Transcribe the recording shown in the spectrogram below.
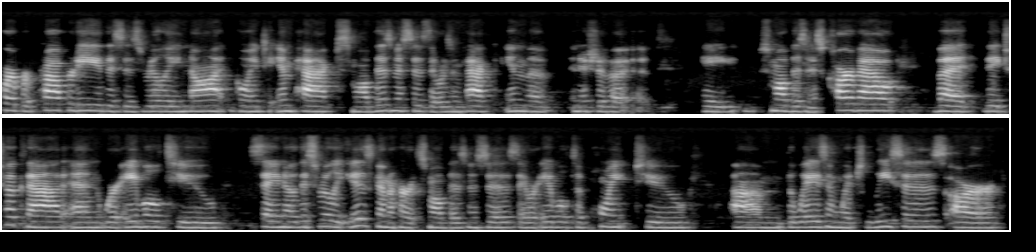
corporate property. This is really not going to impact small businesses. There was, in fact, in the initiative a, a small business carve out, but they took that and were able to say, no, this really is going to hurt small businesses. They were able to point to um, the ways in which leases are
